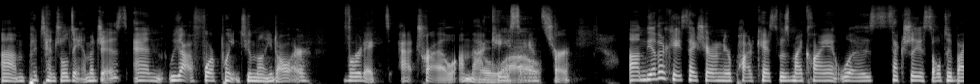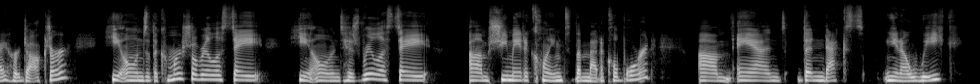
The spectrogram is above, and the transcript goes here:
um, potential damages. And we got a $4.2 million verdict at trial on that oh, case wow. against her. Um, the other case I shared on your podcast was my client was sexually assaulted by her doctor. He owned the commercial real estate, he owned his real estate. Um, she made a claim to the medical board. Um, and the next, you know, week,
